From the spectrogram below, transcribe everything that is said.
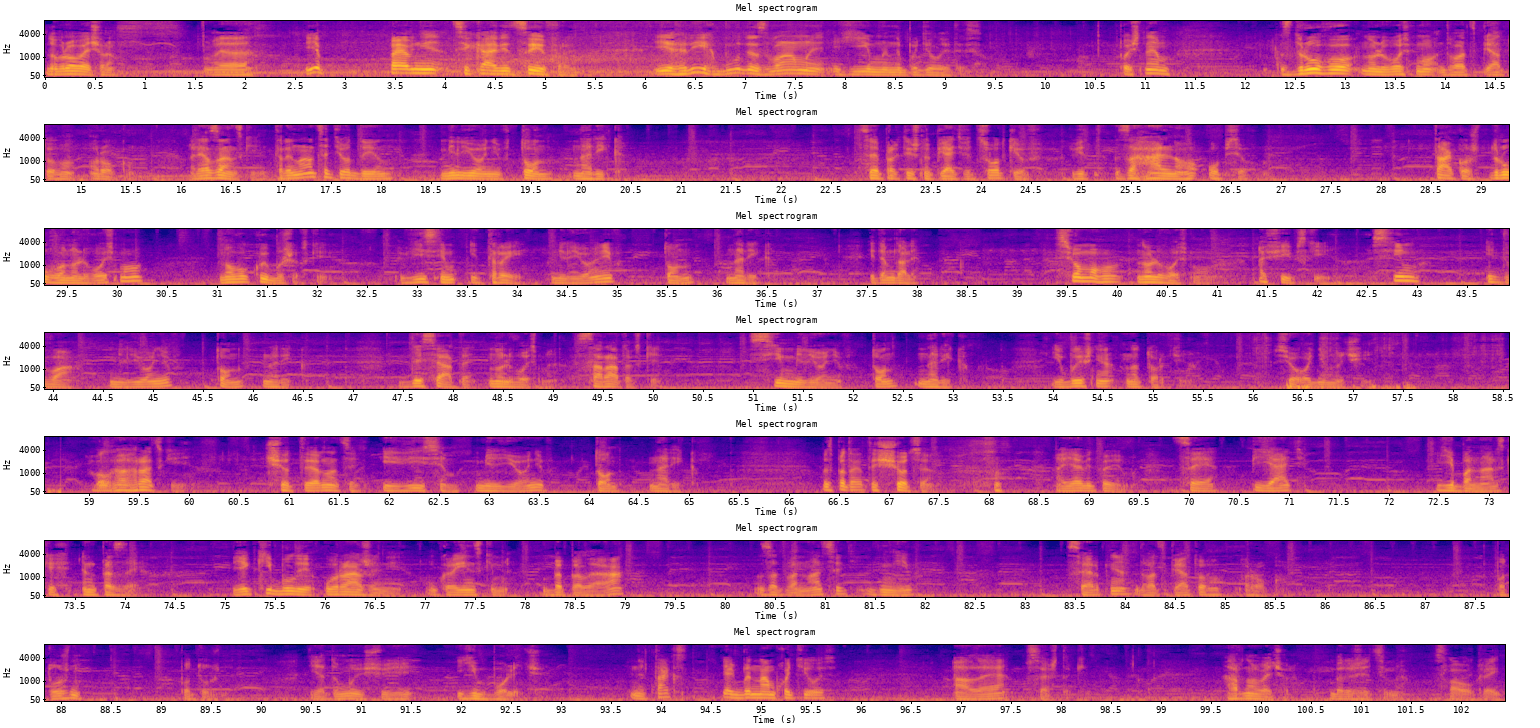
Доброго вечора. Е, є певні цікаві цифри, і гріх буде з вами їми не поділитись. Почнемо з 2.08.25 року. Рязанський 13,1 мільйонів тонн на рік. Це практично 5% від загального обсягу. Також 2.08 Новокуйбишевський 8,3 мільйонів тонн на рік. Ідемо далі. 7.08 Афіпський 7,2 мільйонів тонн на рік. 10.08 Саратовський 7 мільйонів тонн на рік. І вишня на торті. Сьогодні вночі. Волгоградський 14,8 мільйонів тонн на рік. Ви спитаєте, що це? А я відповім: це 5 єбанарських НПЗ, які були уражені українськими БПЛА за 12 днів серпня 25-го року. Потужно? Потужно. Я думаю, що їм боляче. Не так, як би нам хотілося, але все ж таки. Гарного вечора. Бережіть себе. Слава Україні!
